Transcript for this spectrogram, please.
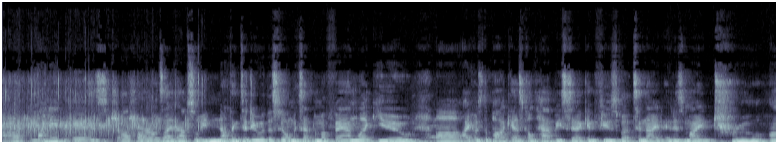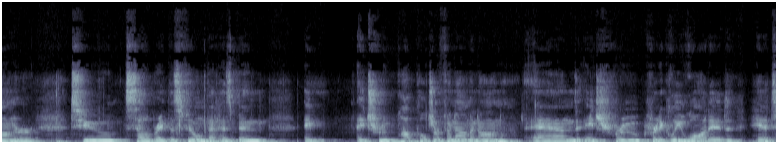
Uh, my name is Josh Horowitz. I have absolutely nothing to do with this film except I'm a fan like you. Uh, I host a podcast called Happy, Sad Confused, but tonight it is my true honor to celebrate this film that has been a a true pop culture phenomenon and a true critically lauded hit,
